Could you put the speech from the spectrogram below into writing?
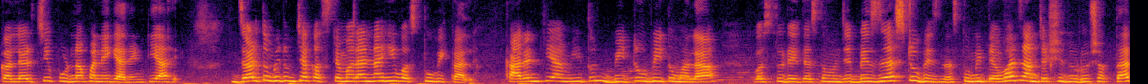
कलरची पूर्णपणे गॅरंटी आहे. जर तुम्ही तुमच्या कस्टमरांना ही वस्तू विकाल कारण की आम्ही इथून बी टू बी तुम्हाला वस्तू देत असतो म्हणजे बिझनेस टू बिझनेस तुम्ही तेव्हाच आमच्याशी जुडू शकतात.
